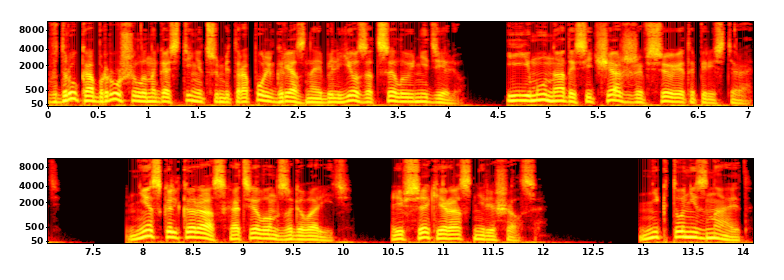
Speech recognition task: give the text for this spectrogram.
вдруг обрушила на гостиницу «Метрополь» грязное белье за целую неделю, и ему надо сейчас же все это перестирать. Несколько раз хотел он заговорить, и всякий раз не решался. «Никто не знает,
